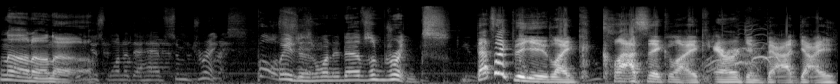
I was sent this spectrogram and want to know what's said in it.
No, no, no. We just wanted to have some drinks. Bullshit. We just wanted to have some drinks. That's like the like classic like arrogant bad guy.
